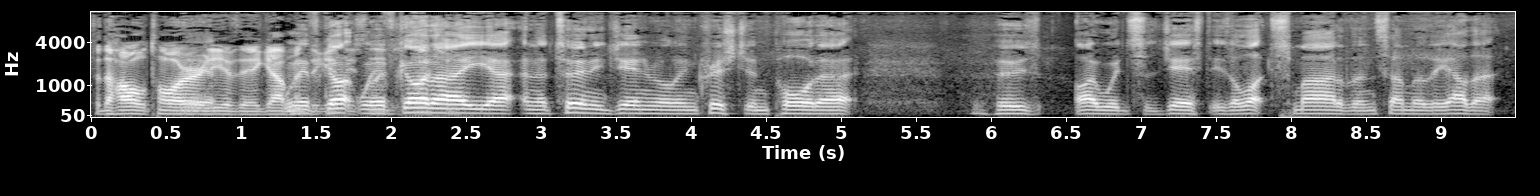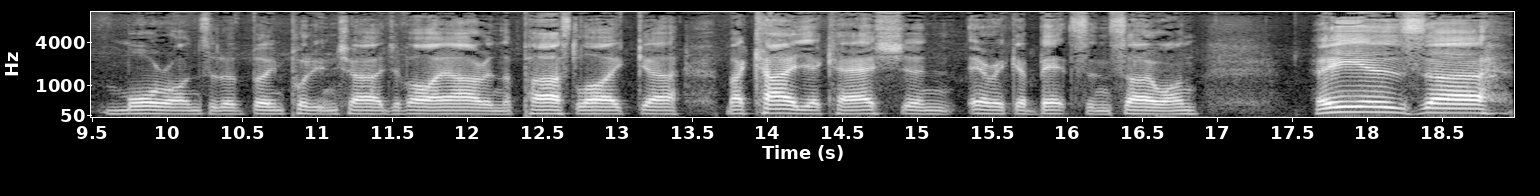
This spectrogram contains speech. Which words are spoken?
for the whole entirety of their government. We've to get got we've got a uh, an attorney general in Christian Porter, who's I would suggest is a lot smarter than some of the other morons that have been put in charge of IR in the past, like uh, Cash and Eric Abetz and so on. He is uh,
